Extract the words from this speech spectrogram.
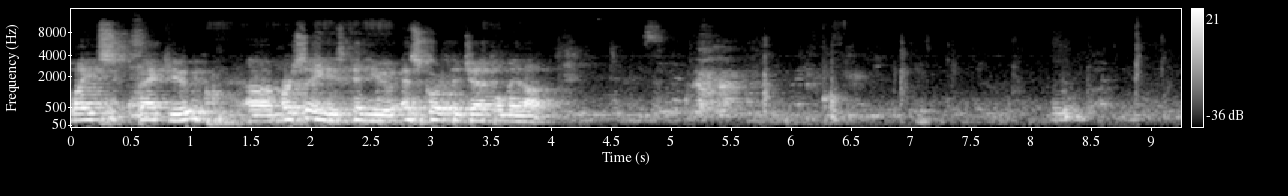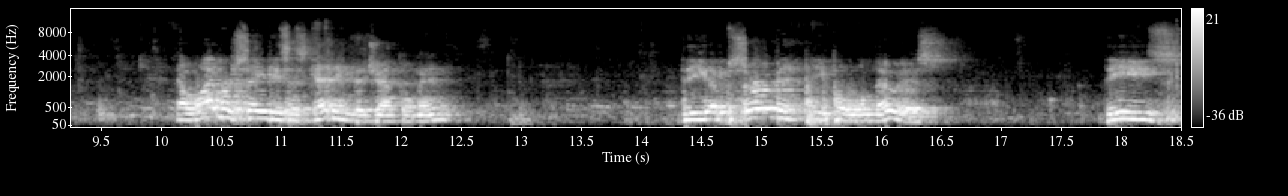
Lights, thank you. Uh, Mercedes, can you escort the gentleman up? Now, why Mercedes is getting the gentleman, the observant people will notice these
